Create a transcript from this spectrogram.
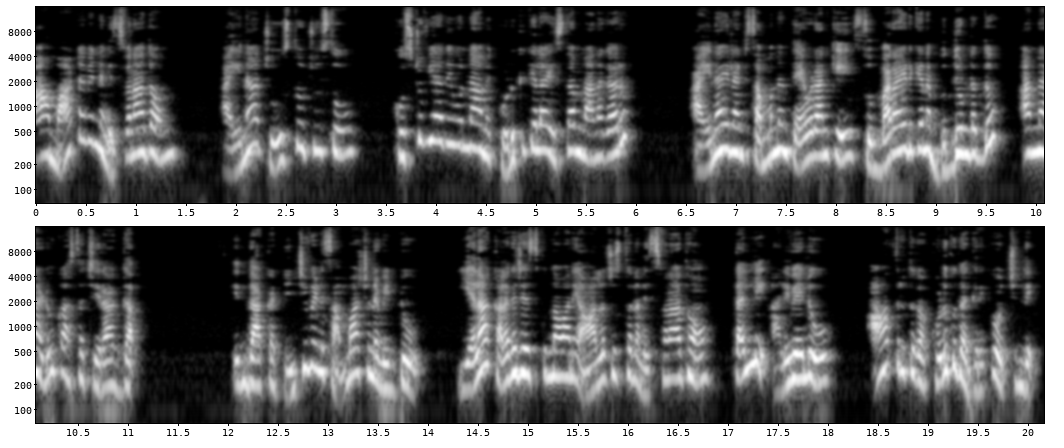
ఆ మాట విన్న విశ్వనాథం అయినా చూస్తూ చూస్తూ కుష్ఠువ్యాధి ఉన్న ఆమె కొడుకుకెలా ఇస్తాం నాన్నగారు? అయినా ఇలాంటి సంబంధం తేవడానికి సుబ్బారాయుడికైనా బుద్ధి ఉండద్దు అన్నాడు కాస్త చిరాగ్గా. ఇందాకటి నుంచి వీళ్ళ సంభాషణ వింటూ ఎలా కలగజేసుకుందామని ఆలోచిస్తున్న విశ్వనాథం తల్లి అలివేలు ఆతృతగా కొడుకు దగ్గరికి వచ్చింది.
